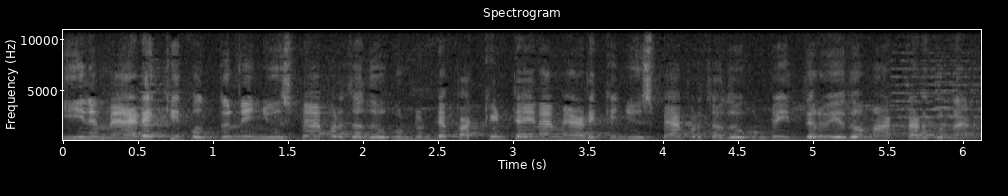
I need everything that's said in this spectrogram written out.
ఈయన మేడెక్కి పొద్దున్నే న్యూస్ పేపర్ చదువుకుంటుంటే పక్కింటి అయినా మేడెక్కి న్యూస్ పేపర్ చదువుకుంటూ ఇద్దరు ఏదో మాట్లాడుకున్నారు.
